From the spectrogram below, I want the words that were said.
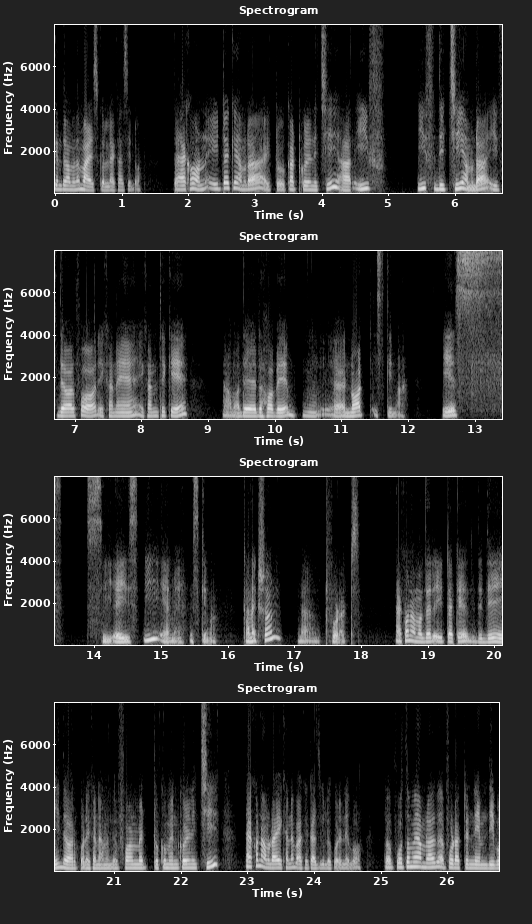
কিন্তু আমাদের মাইস্কুল লেখা ছিল। তো এখন এইটাকে আমরা একটু কাট করে নিচ্ছি, আর ইফ ইফ দিচ্ছি আমরা। ইফ দেওয়ার পর এখানে, এখান থেকে আমাদের হবে not schema S C H E M A schema connection products এখন আমাদের এইটাকে যদি দেই, দেওয়ার পর এখানে আমাদের ফরম্যাট ডকুমেন্ট করে নিচ্ছি। এখন আমরা এখানে বাকি কাজগুলো করে নেব। তো প্রথমে আমরা প্রোডাক্টের নেম দিব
